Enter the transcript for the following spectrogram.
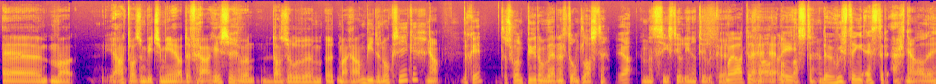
Eh, maar ja, het was een beetje meer, ja, de vraag is er. Dan zullen we het maar aanbieden ook zeker. Ja, oké. Het is gewoon puur om Werner te ontlasten. ja. En dat siert jullie natuurlijk. eh. Maar ja, het is wel, allee, ontlasten. de hoesting is er echt Ja. wel. Hè.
